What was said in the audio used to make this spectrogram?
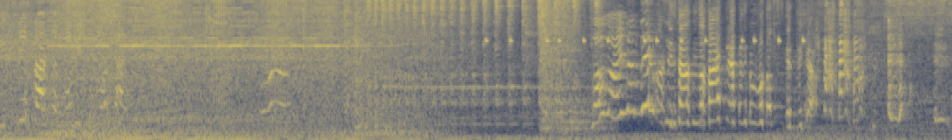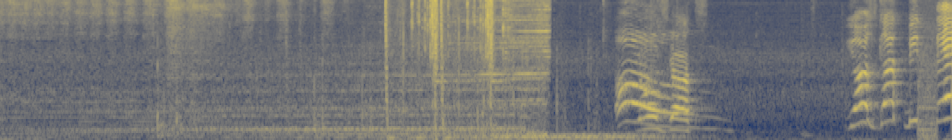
Bitti zaten bu bitti zaten. Lan aynı anda yaptık. Aynen aynen basket ya. Oo. Yozgat. Yozgat bitti.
